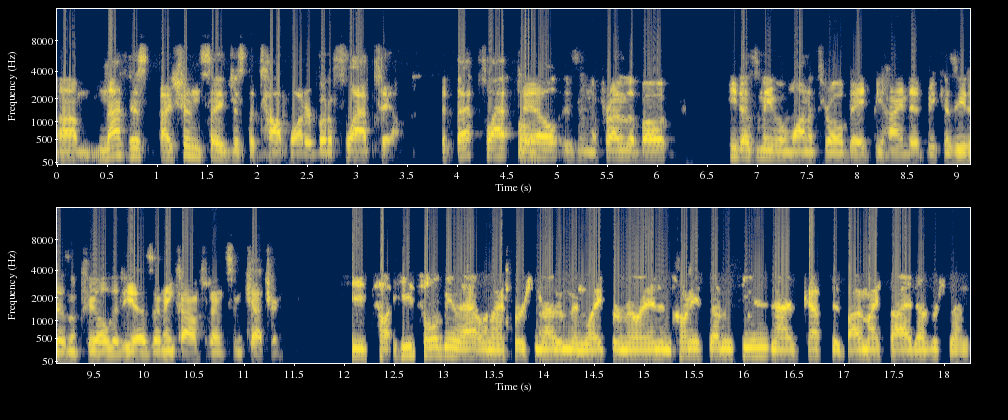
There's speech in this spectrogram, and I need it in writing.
Um, not just, I shouldn't say just a top water, but a flap tail. If that flap oh. tail is in the front of the boat, he doesn't even want to throw a bait behind it because he doesn't feel that he has any confidence in catching he t- he told me that when I first met him in Lake Vermilion in 2017, and I've kept it by my side ever since.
